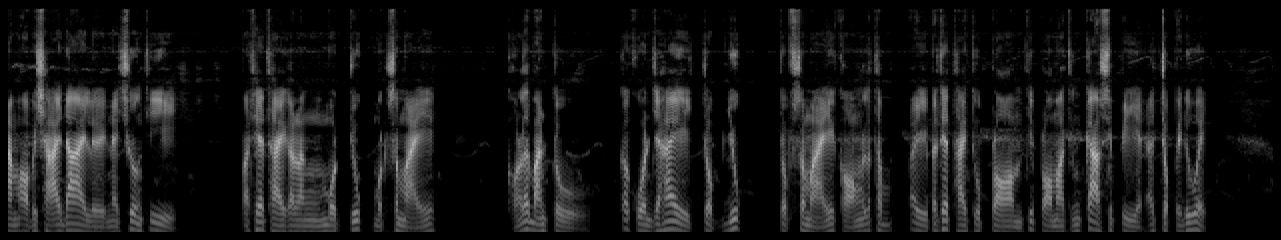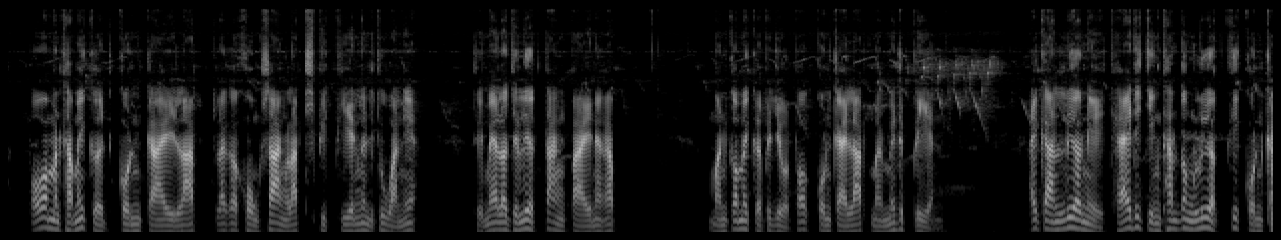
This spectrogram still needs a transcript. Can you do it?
นำเอาไปใช้ได้เลยในช่วงที่ประเทศไทยกำลังหมดยุคหมดสมัยของรัฐบาลตู่ ก็ควรจะให้จบยุคจบสมัยของรัฐไอ้ประเทศไทยตัวปลอมที่ปลอมมาถึง 90 ปีอจบไปด้วย เพราะว่ามันทำให้เกิดกลไกรัฐ แล้วก็โครงสร้างรัฐผิดเพี้ยนกันอยู่ทุกวันเนี้ถึงแม้เราจะเลือกตั้งไปนะครับ มันก็ไม่เกิดประโยชน์เพราะกลไกรัฐมันไม่ได้เปลี่ยนไอ้การเลือกนี่แท้ที่จริงท่านต้องเลือกที่กลไก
